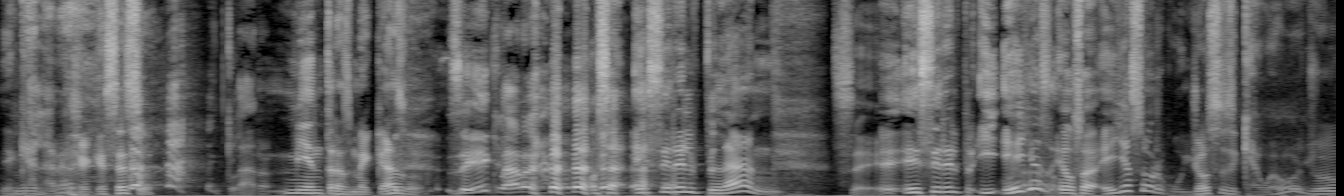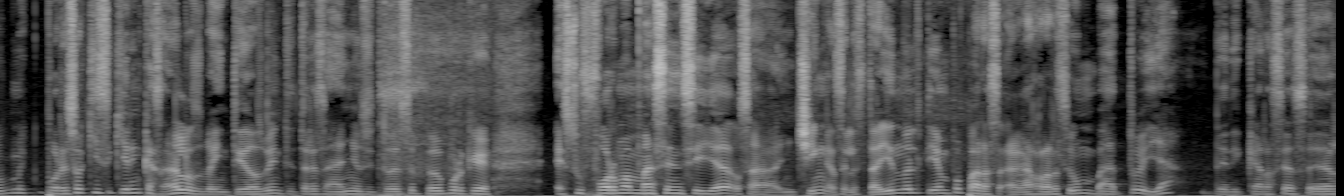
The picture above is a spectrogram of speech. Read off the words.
De a la verga, ¿qué es eso? Claro. Mientras me caso. Sí, claro. O sea, ese era el plan. sí. E- Ese era el plan. Y ellas, o sea, ellas orgullosas de que, a huevo, yo me- por eso aquí se quieren casar a los 22, 23 años y todo ese pedo, porque es su forma más sencilla, o sea, en chinga, se le está yendo el tiempo para agarrarse un vato y ya, dedicarse a ser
